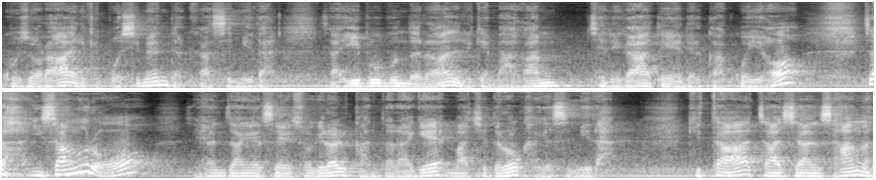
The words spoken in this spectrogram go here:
구조라 이렇게 보시면 될 것 같습니다. 자, 이 부분들은 이렇게 마감 처리가 되어야 될 것 같고요. 자, 이상으로 현장에서의 소개를 간단하게 마치도록 하겠습니다. 기타 자세한 사항은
